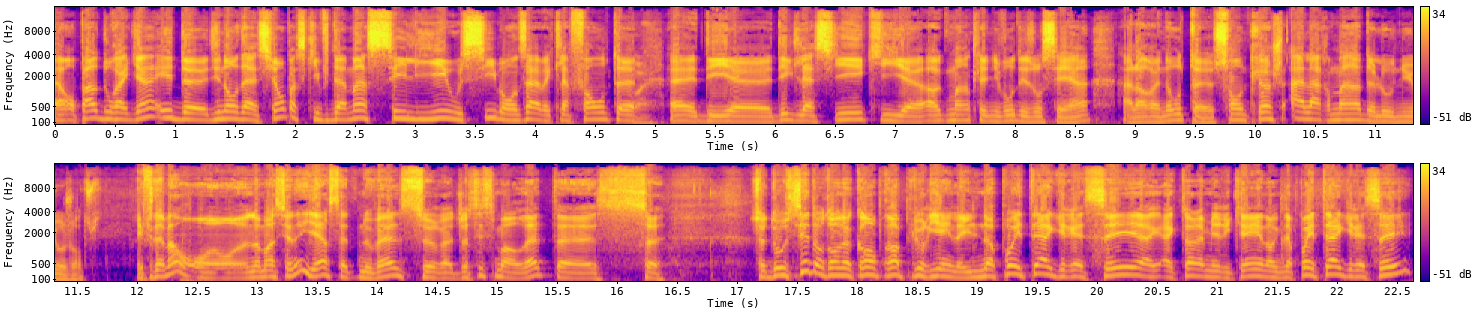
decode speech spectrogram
Euh, on parle d'ouragans et d'inondations parce qu'évidemment, c'est lié aussi, bon, on dit, avec la fonte euh, Ouais. euh, des, euh, des glaciers qui augmentent le niveau des océans. Alors, un autre son de cloche alarmant de l'ONU aujourd'hui. Et finalement, on, on a mentionné hier cette nouvelle sur Jussie Smollett, ce, ce dossier dont on ne comprend plus rien. là. Il n'a pas été agressé, acteur américain, donc il n'a pas été agressé.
